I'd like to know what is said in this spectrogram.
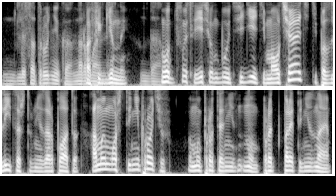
Для сотрудника нормально. Офигенный. Да. Ну, вот в смысле, если он будет сидеть и молчать, типа злиться, что мне зарплату, а мы, может, и не против, мы про это не, ну, про, про это не знаем.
